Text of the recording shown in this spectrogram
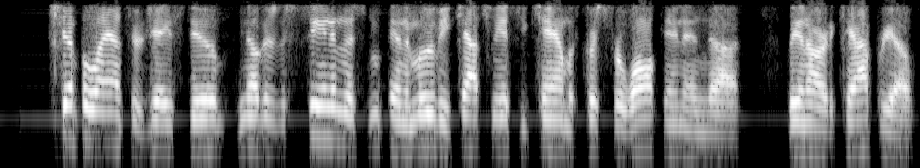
Simple answer, Jay Stu. You know, there's a scene in this in the movie Catch Me If You Can with Christopher Walken and uh, Leonardo DiCaprio,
